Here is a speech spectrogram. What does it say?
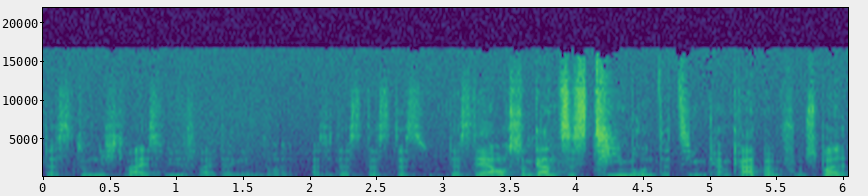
dass du nicht weißt, wie es weitergehen soll. Also, dass, dass, dass, dass der auch so ein ganzes Team runterziehen kann. Gerade beim Fußball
